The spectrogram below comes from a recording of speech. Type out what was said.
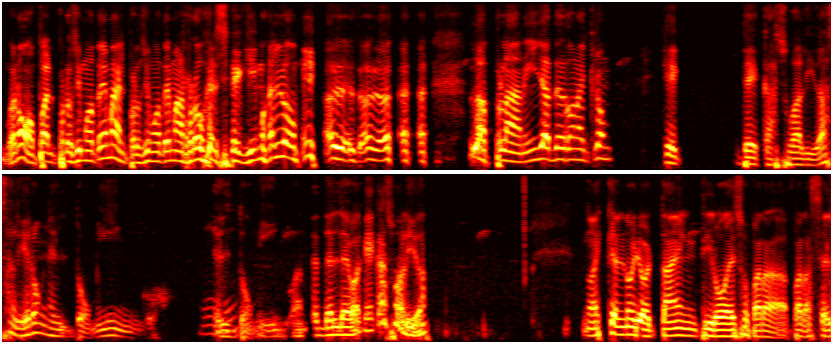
Bueno, vamos para el próximo tema. El próximo tema, Robert, seguimos en lo mismo. Las planillas de Donald Trump que de casualidad salieron el domingo. El domingo, antes del debate. Qué casualidad no es que el New York Times tiró eso para, hacer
